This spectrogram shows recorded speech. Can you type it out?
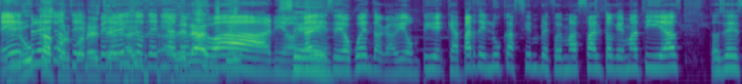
Eh, Luca pero ellos, por te- ponerte pero ellos tenían adelante. 8 años. Sí. Nadie se dio cuenta que había un pibe. Que aparte Lucas siempre fue más alto que Matías. Entonces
